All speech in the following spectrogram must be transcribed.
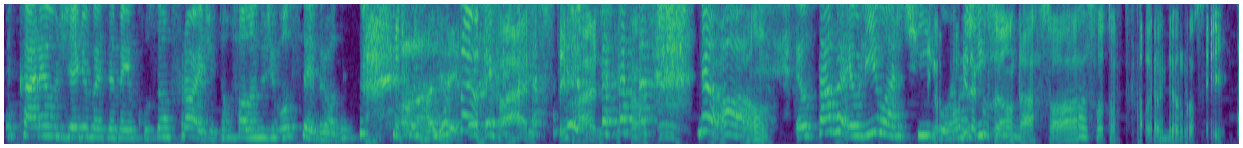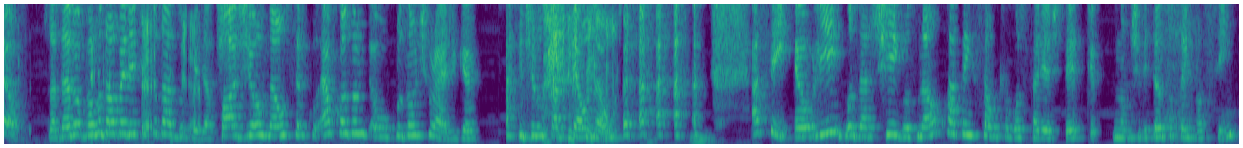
O cara é um gênio, mas é meio cuzão, Freud. Estão falando de você, brother. não, tem vários, tem vários que são assim. Não, ó, então... eu tava, eu li o artigo. Não, ele é cuzão, que... tá? Só, só tô falando, eu não sei. Então, dando, vamos dar o benefício da dúvida. Pode ou não ser. É o cuzão, o cuzão de Rediger. A gente não sabe se é ou não. assim, eu li os artigos não com a atenção que eu gostaria de ter, porque não tive tanto tempo assim,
